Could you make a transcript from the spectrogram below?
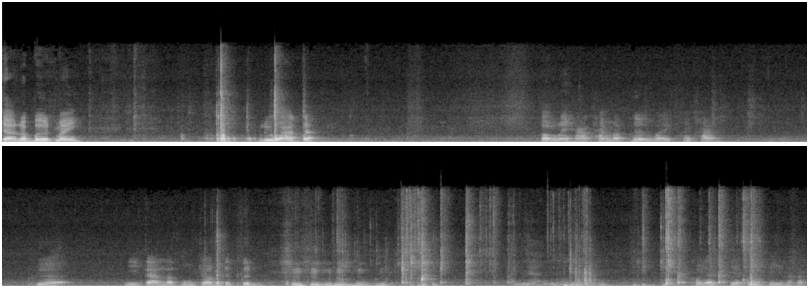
จะระเบิดไหมหรือว่าจะ ต้องไปหาถังดับเพลิงไว้ข้างๆเพื่อมีการรัดวงจรเกิดขึ้น ขออนุญาตเคลียร์พื้นที่นะครับ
